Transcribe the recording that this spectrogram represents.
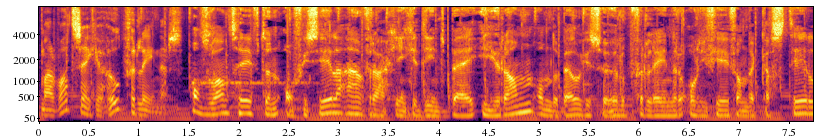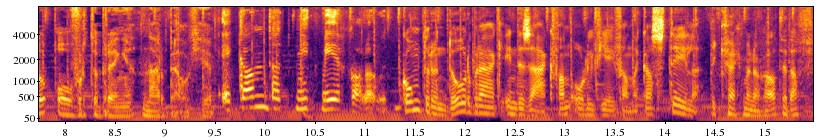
Maar wat zeggen hulpverleners? Ons land heeft een officiële aanvraag ingediend bij Iran om de Belgische hulpverlener Olivier van de Kastelen over te brengen naar België. Ik kan dat niet meer volhouden. Komt er een doorbraak in de zaak van Olivier van de Kastelen? Ik vraag me nog altijd af,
